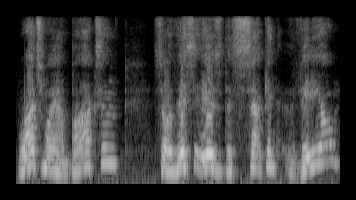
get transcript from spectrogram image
Watch my unboxing. So this is the second video.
